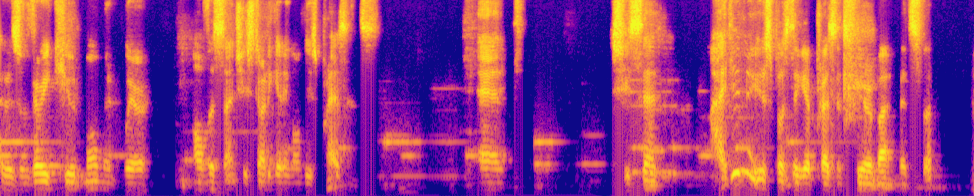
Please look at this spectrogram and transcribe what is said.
it was a very cute moment where all of a sudden she started getting all these presents. And she said, I didn't know you were supposed to get presents for your bat mitzvah.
